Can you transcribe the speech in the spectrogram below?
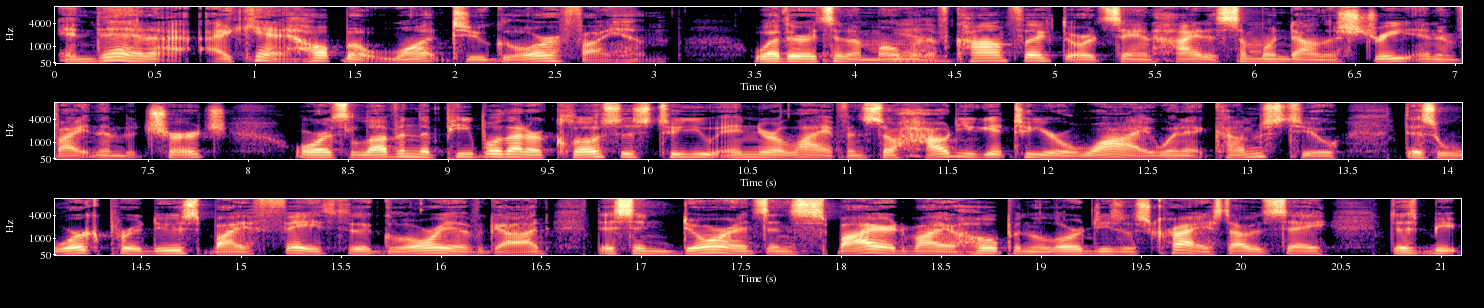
And then I, I can't help but want to glorify Him, whether it's in a moment Yeah. of conflict or it's saying hi to someone down the street and inviting them to church, or it's loving the people that are closest to you in your life. And so, how do you get to your why when it comes to this work produced by faith to the glory of God, this endurance inspired by a hope in the Lord Jesus Christ? I would say just be,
